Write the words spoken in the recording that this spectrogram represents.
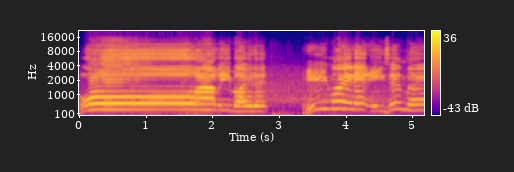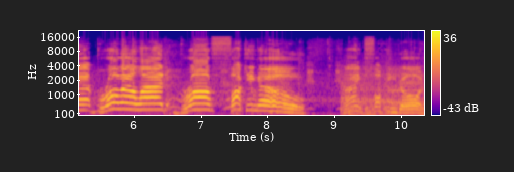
Oh, he made it. He made it. He's in there. Bravo, lad. Bravo fucking oh. Thank fucking God.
